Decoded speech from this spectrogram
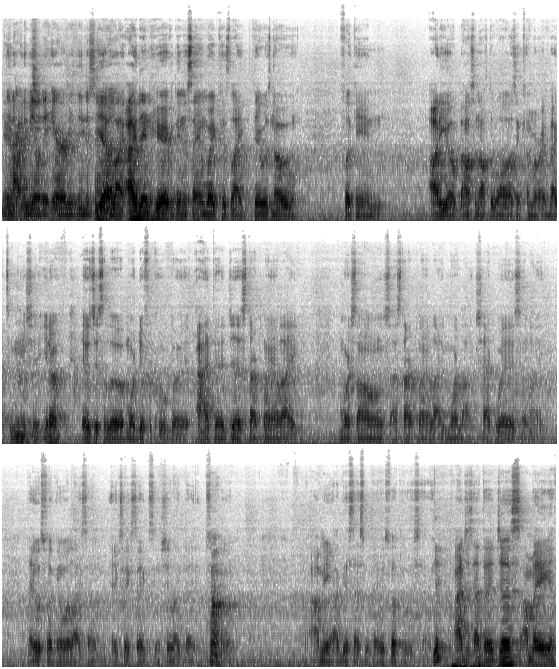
You're not gonna be able to hear everything the same yeah, way. like I didn't hear everything the same way because like there was no fucking audio bouncing off the walls and coming right back to me and Mm. shit. You know, it was just a little more difficult, but I had to just start playing like more songs. I started playing like more like Sheck Wes and like they was fucking with like some XXX and shit like that. So, Huh. I mean, I guess that's what they was fucking with. So Yeah. I just had to adjust. I may have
